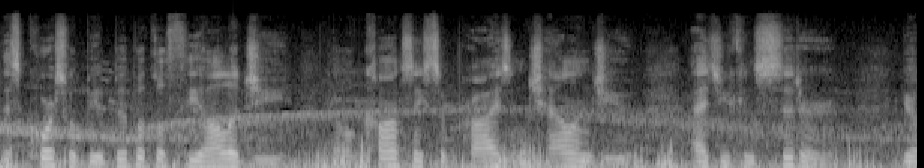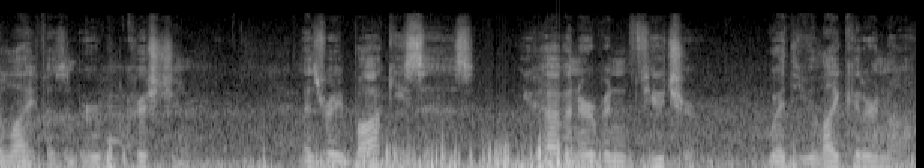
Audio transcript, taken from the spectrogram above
This course will be a biblical theology that will constantly surprise and challenge you as you consider your life as an urban Christian. As Ray Bakke says, you have an urban future, whether you like it or not.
